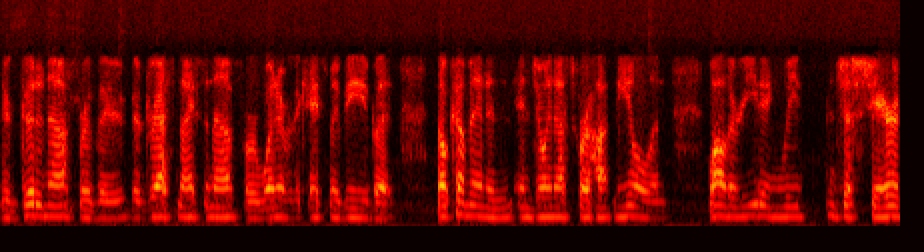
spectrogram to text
they're good enough or they're they're dressed nice enough or whatever the case may be. But they'll come in and, and join us for a hot meal, and while they're eating, we just share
